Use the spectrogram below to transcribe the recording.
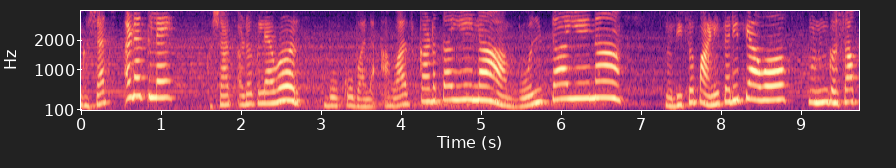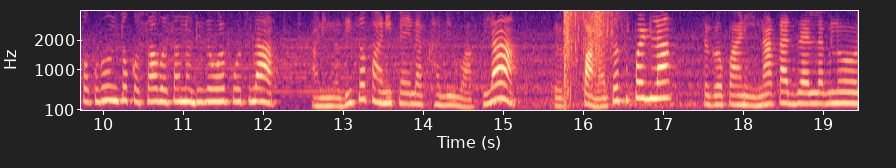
घशात अडकले. घशात अडकल्यावर बोकोबाला आवाज काढता येईना बोलता येईना. नदीचं पाणी तरी प्यावं म्हणून घसा पकडून तो कसा बसा नदीजवळ पोचला. आणि नदीचं पाणी प्यायला खाली वाकला तर पाण्यातच पडला. सगळं पाणी नाकात जायला लागलं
